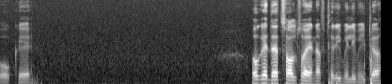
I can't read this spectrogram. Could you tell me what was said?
Okay. Okay that's also enough 3 millimeter.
